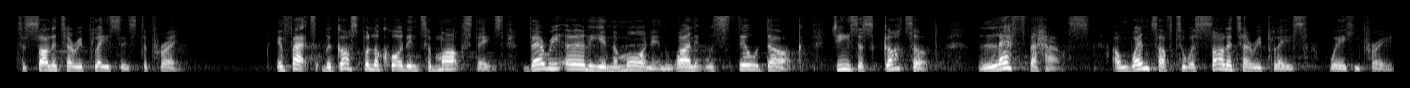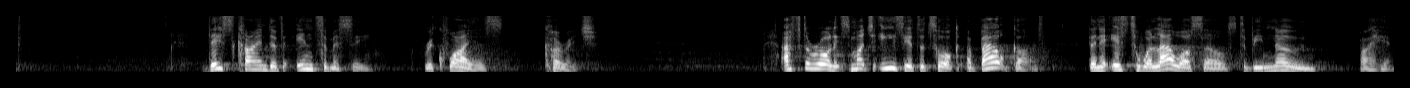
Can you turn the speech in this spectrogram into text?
to solitary places to pray. In fact, the gospel according to Mark states very early in the morning, while it was still dark, Jesus got up, left the house, and went off to a solitary place where he prayed. This kind of intimacy requires courage. After all, it's much easier to talk about God than it is to allow ourselves to be known by Him.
